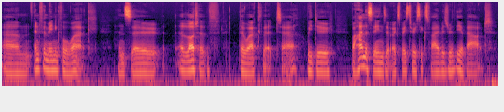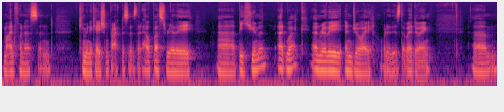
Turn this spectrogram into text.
um, and for meaningful work? And so, a lot of the work that uh, we do behind the scenes at Workspace 365 is really about mindfulness and communication practices that help us really uh, be human at work and really enjoy what it is that we're doing. Um,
